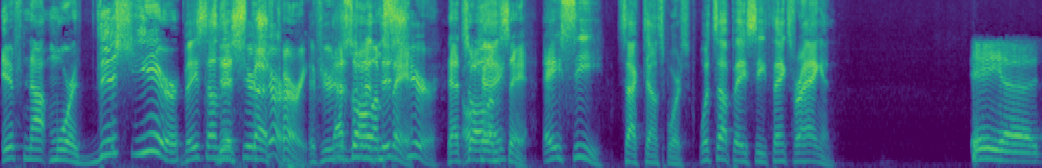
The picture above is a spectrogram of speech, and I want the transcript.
if not more, this year. Based on this year, Steph sure. Curry. If you're That's just looking all I'm this saying. year, That's all I'm saying. AC Sacktown Sports. What's up, AC? Thanks for hanging. Hey, uh,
